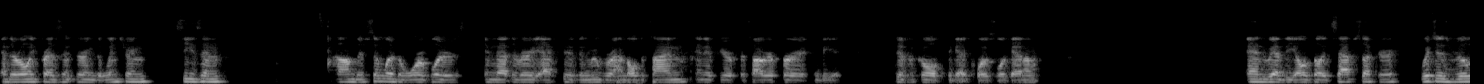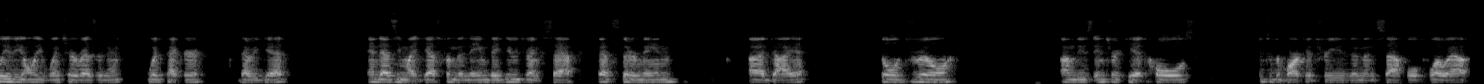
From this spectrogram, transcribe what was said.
and they're only present during the wintering season. Um, they're similar to warblers in that they're very active and move around all the time. And if you're a photographer, it can be difficult to get a close look at them. And we have the yellow-bellied sapsucker, which is really the only winter resident woodpecker that we get. And as you might guess from the name, they do drink sap. That's their main uh, diet they'll drill um, these intricate holes into the bark of trees and then sap will flow out.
